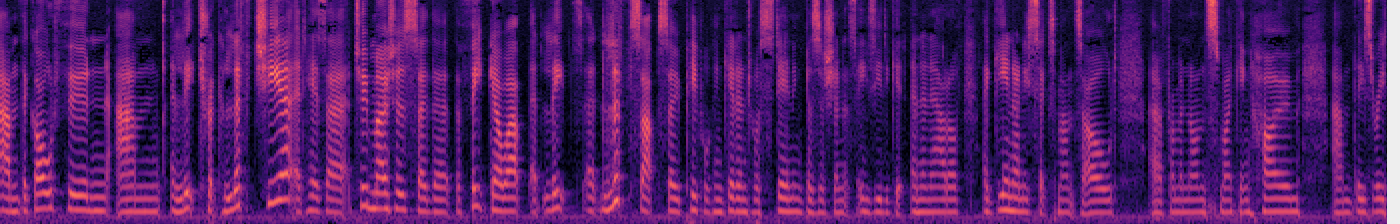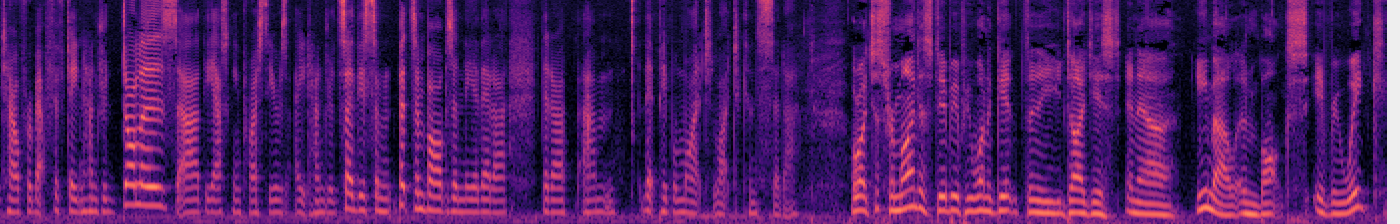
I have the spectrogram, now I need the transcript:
um, the Gold Fern um, electric lift chair. It has uh, two motors, so the, the feet go up. It, lets, it lifts up so people can get into a standing position. It's easy to get in and out of. Again, only six months old uh, from a non smoking home. Um, these retail for about $1,500. Uh, the asking price there is 800 So there's some bits and bobs in there that are, that are um, that people might like to consider. All right, just remind us, Debbie, if we want to get the digest in our email inbox every week,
